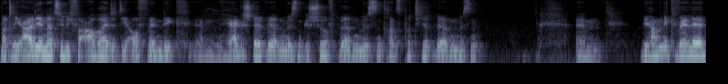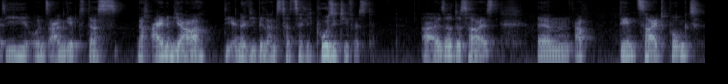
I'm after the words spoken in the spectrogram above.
Materialien natürlich verarbeitet, die aufwendig ähm, hergestellt werden müssen, geschürft werden müssen, transportiert werden müssen. Ähm, wir haben eine Quelle, die uns angibt, dass nach einem Jahr die Energiebilanz tatsächlich positiv ist. Also, das heißt, ähm, ab dem Zeitpunkt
